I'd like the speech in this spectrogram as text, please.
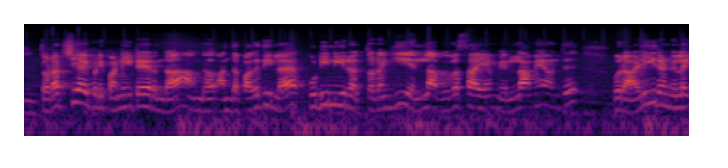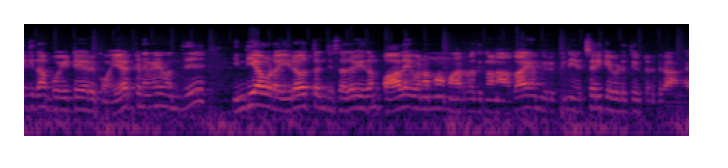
ம். தொடர்ச்சியா இப்படி பண்ணிட்டே இருந்தா அங்க அந்த பகுதியில குடிநீரை தொடங்கி எல்லா விவசாயம் எல்லாமே வந்து ஒரு அழியிற நிலைக்கு தான் போயிட்டே இருக்கும். ஏற்கனவே வந்து இந்தியாவோட இருபத்தஞ்சு சதவீதம் பாலைவனமா மாறுறதுக்கான அபாயம் இருக்குன்னு எச்சரிக்கை விடுத்துக்கிட்டு இருக்கிறாங்க.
